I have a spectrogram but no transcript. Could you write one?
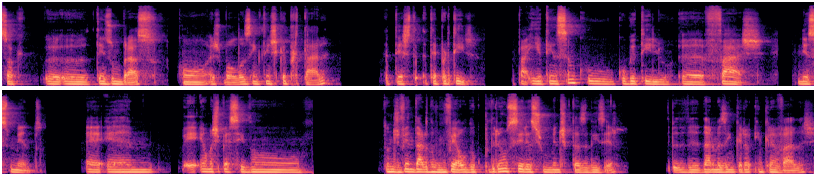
Só que uh, uh, tens um braço com as bolas em que tens que apertar até, até partir. Pá, e a tensão que o, que o gatilho uh, faz nesse momento é, é, é, uma espécie de um, de um desvendar de um véu do que poderão ser esses momentos que estás a dizer, de, de armas encravadas,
